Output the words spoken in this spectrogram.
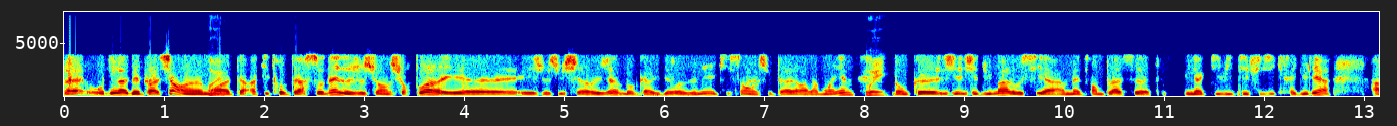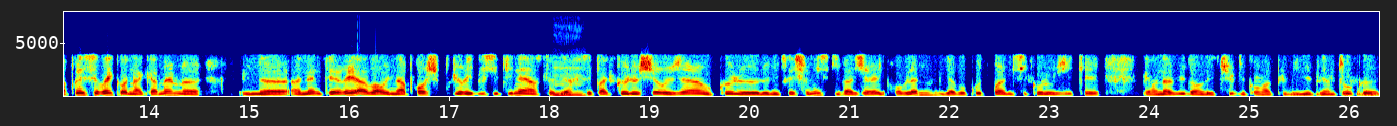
Ben, Au-delà des patients, hein, moi, à titre personnel, je suis en surpoids et, euh, et, je suis chirurgien, donc avec des revenus qui sont supérieurs à la moyenne. Donc euh, j'ai du mal aussi à, mettre en place euh, une activité physique régulière. Après, c'est vrai qu'on a quand même une, un intérêt à avoir une approche pluridisciplinaire, c'est-à-dire mmh. que c'est pas que le chirurgien ou que le, le, nutritionniste qui va gérer le problème. Il y a beaucoup de problèmes psychologiques et, et on a vu dans l'étude qu'on va publier bientôt que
